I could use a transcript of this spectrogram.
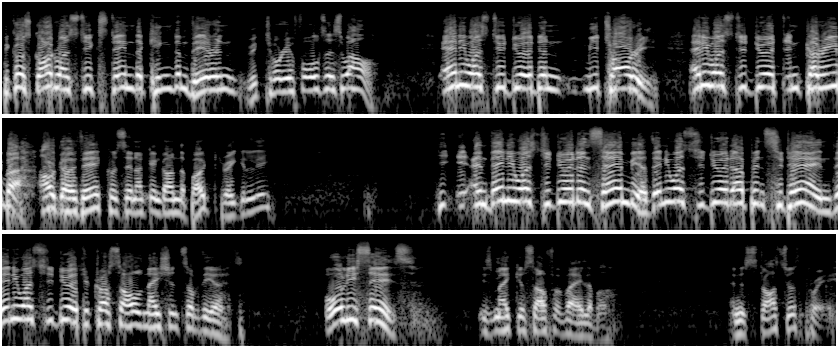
Because God wants to extend the kingdom there in Victoria Falls as well. And He wants to do it in Mutare. And He wants to do it in Kariba. I'll go there because then I can go on the boat regularly. He, and then he wants to do it in Zambia. Then he wants to do it up in Sudan. Then he wants to do it across the whole nations of the earth. All he says is make yourself available. And it starts with prayer.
